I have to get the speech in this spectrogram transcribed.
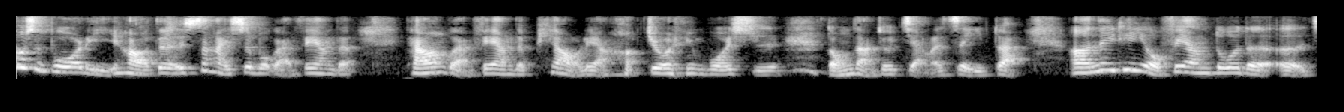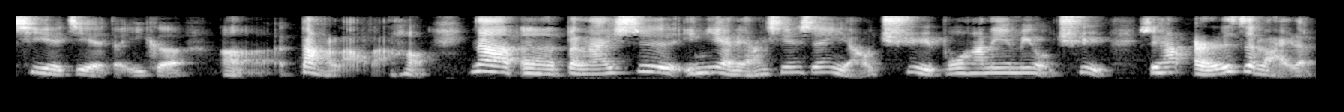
都是玻璃。哈，对，上海世博馆非常的，台湾馆非常的漂亮。哈，就林博士董事长就讲了这一段。呃，那天有非常多的呃企业界的一个呃大佬了哈。那呃本来是尹野良先生也要去，不过他那天没有去，所以他儿子来了。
